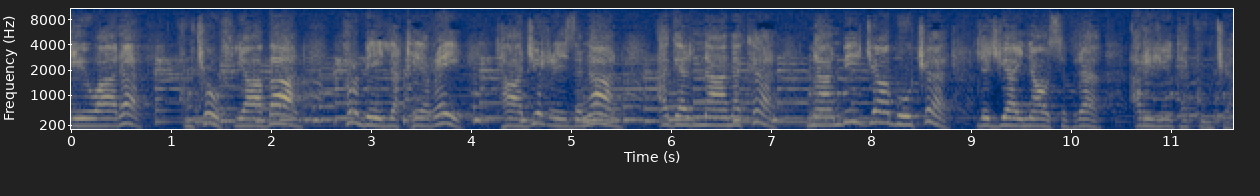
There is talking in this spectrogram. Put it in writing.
ئێوارە کوچە و خیابان پڕبێ لە قێڕەی تاجر ڕێزەنان ئەگەر نانەکە نانبێ جا بۆچە لە جیای ناوسفرە ئەڕێژێتە کوچە.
